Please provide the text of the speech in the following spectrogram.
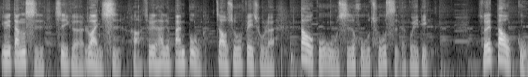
因为当时是一个乱世，哈，所以他就颁布诏书，废除了盗谷五十斛处死的规定。所以盗谷，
